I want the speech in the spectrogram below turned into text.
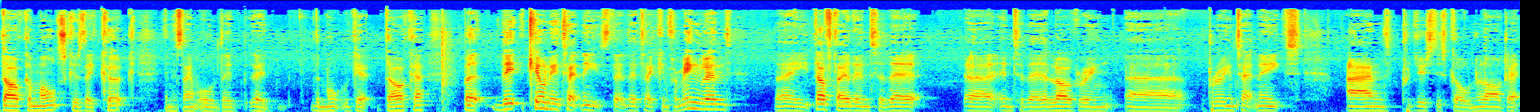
darker malts because they cook in the same. Or they, they, the malt would get darker. But the kilning techniques that they're taking from England, they dovetail into their uh, into their lagering uh, brewing techniques and produced this golden lager,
